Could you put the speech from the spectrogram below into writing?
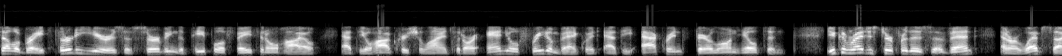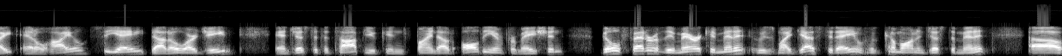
celebrate 30 years of serving the people of faith in Ohio at the Ohio Christian Alliance at our annual Freedom Banquet at the Akron Fairlawn Hilton. You can register for this event at our website at ohioca.org. And just at the top, you can find out all the information. Bill Federer of the American Minute, who's my guest today, who'll come on in just a minute. Uh,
